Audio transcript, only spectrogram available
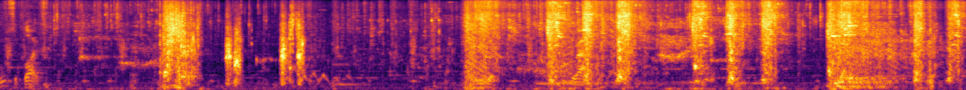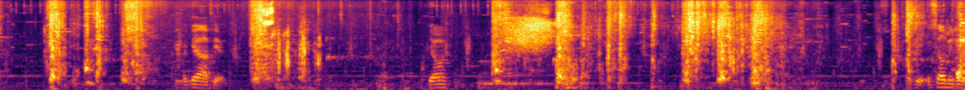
Ooh, supplies. Get out of here. Going. Okay, it's telling me go.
